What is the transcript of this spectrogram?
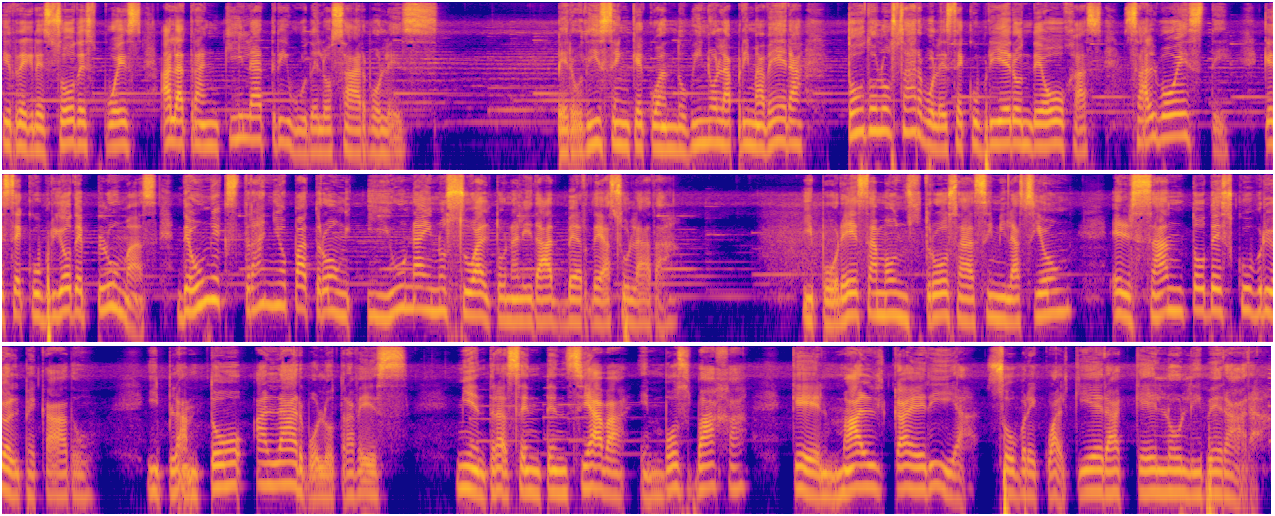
Y regresó después a la tranquila tribu de los árboles. Pero dicen que cuando vino la primavera, todos los árboles se cubrieron de hojas, salvo este, que se cubrió de plumas de un extraño patrón y una inusual tonalidad verde azulada. Y por esa monstruosa asimilación, el santo descubrió el pecado y plantó al árbol otra vez, mientras sentenciaba en voz baja que el mal caería sobre cualquiera que lo liberara.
